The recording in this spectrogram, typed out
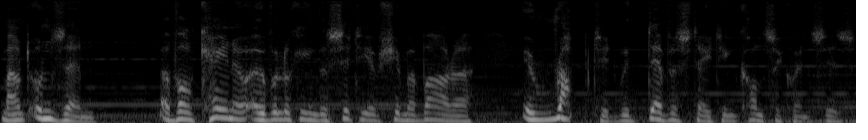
Mount Unzen, a volcano overlooking the city of Shimabara, erupted with devastating consequences.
